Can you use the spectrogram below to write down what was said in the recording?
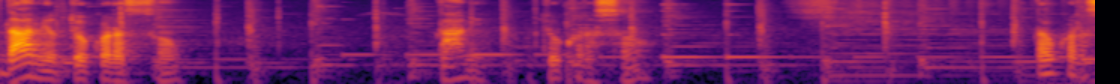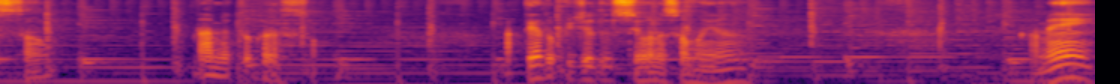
Dá-me o teu coração. Dá-me o teu coração. Dá o coração. Dá-me o teu coração. Atenda o pedido do Senhor nessa manhã. Amém?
